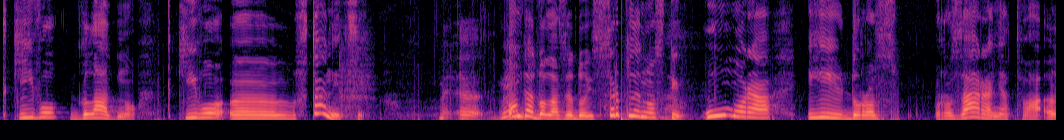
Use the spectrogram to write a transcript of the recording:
tkivo gladno, tkivo e, stanici. Onda dolaze do iscrpljenosti, umora i do rozaranja tva, e,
